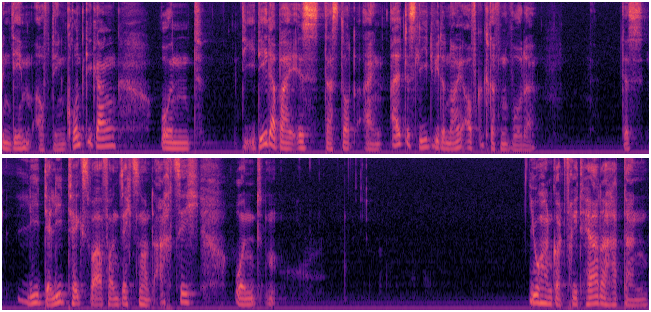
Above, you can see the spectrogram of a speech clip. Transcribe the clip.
bin dem auf den Grund gegangen und die Idee dabei ist, dass dort ein altes Lied wieder neu aufgegriffen wurde. Das Lied, der Liedtext war von 1680 und Johann Gottfried Herder hat dann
